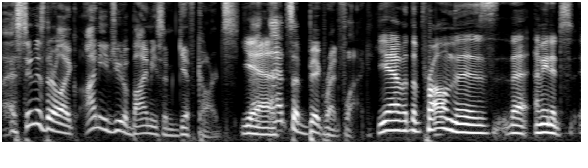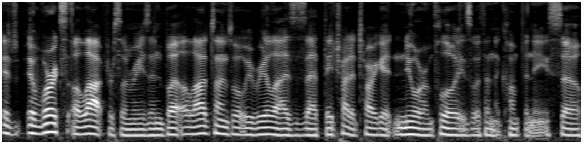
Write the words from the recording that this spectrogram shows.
as soon as they're like, "I need you to buy me some gift cards," Yeah. that- that's a big red flag. Yeah, but the problem is that I mean it's it it works a lot for some reason, but a lot of times what we realize is that they try to target newer employees within the company. So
